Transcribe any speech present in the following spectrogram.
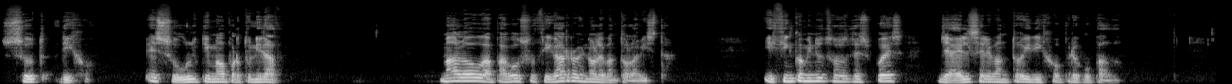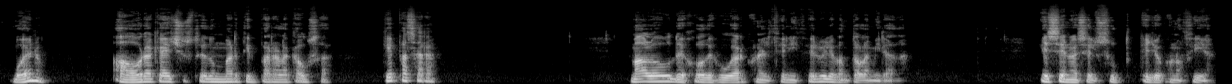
Sud dijo, es su última oportunidad. Mallow apagó su cigarro y no levantó la vista. Y cinco minutos después, ya él se levantó y dijo preocupado. Bueno, Ahora que ha hecho usted un mártir para la causa, ¿qué pasará? Mallow dejó de jugar con el cenicero y levantó la mirada. Ese no es el Sud que yo conocía.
